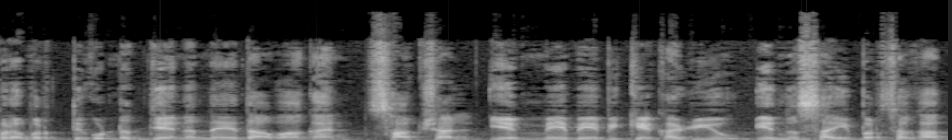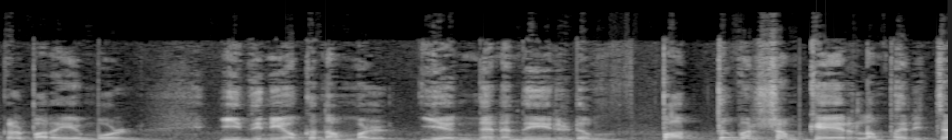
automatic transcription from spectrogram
പ്രവൃത്തി കൊണ്ട് ജനനേതാവാകാൻ സാക്ഷാൽ എം എ ബേബിക്ക് കഴിയൂ എന്ന് സൈബർ സഖാക്കൾ പറയുമ്പോൾ ഇതിനെയൊക്കെ നമ്മൾ എങ്ങനെ നേരിടും? പത്ത് വർഷം കേരളം ഭരിച്ച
